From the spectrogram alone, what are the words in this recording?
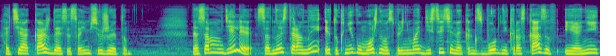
хотя каждая со своим сюжетом. На самом деле, с одной стороны, эту книгу можно воспринимать действительно как сборник рассказов, и они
